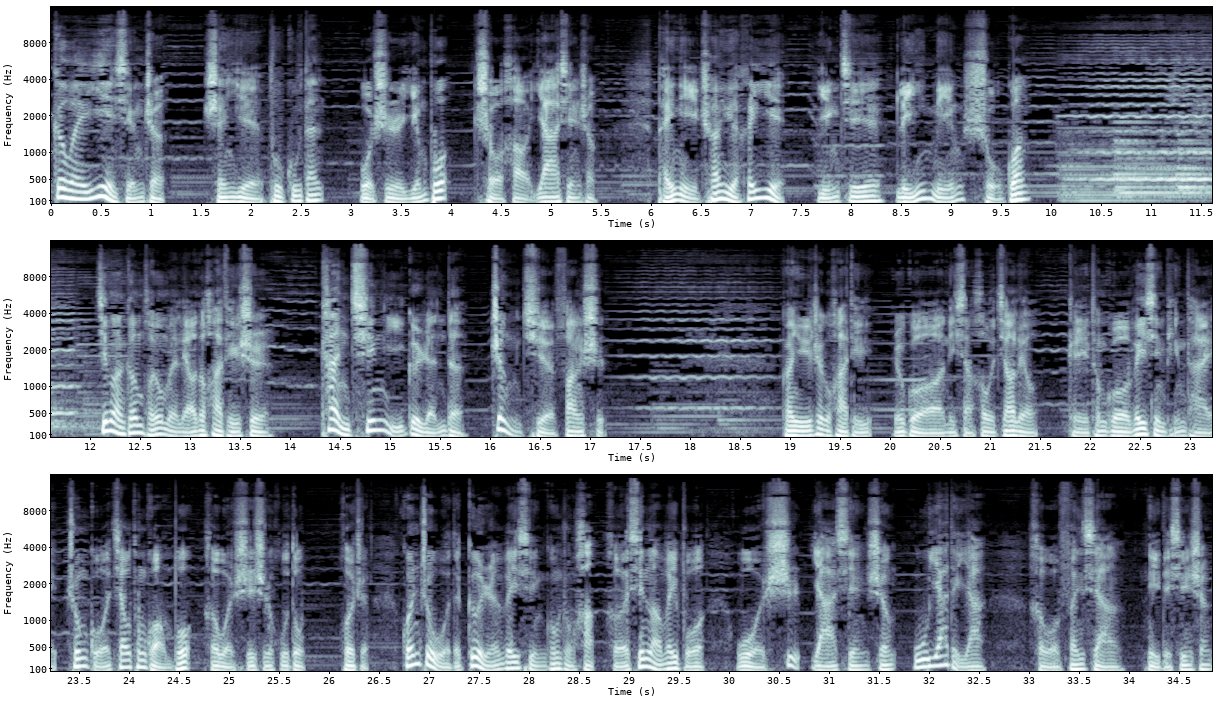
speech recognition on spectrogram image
各位夜行者，深夜不孤单。我是迎波，绰号鸭先生，陪你穿越黑夜，迎接黎明曙光。今晚跟朋友们聊的话题是：看清一个人的正确方式。关于这个话题，如果你想和我交流，可以通过微信平台“中国交通广播”和我实时互动，或者关注我的个人微信公众号和新浪微博。我是鸭先生，乌鸦的鸭，和我分享你的心声。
